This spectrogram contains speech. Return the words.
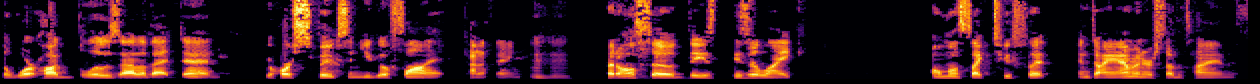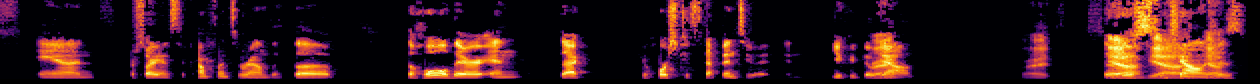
the warthog blows out of that den, your horse spooks and you go flying, kind of thing. hmm But also, these these are like almost like two foot in diameter sometimes, and or sorry, in circumference around the, the the hole there, and that your horse could step into it and you could go Right. down. Right. So Yeah, there's yeah, some challenges.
